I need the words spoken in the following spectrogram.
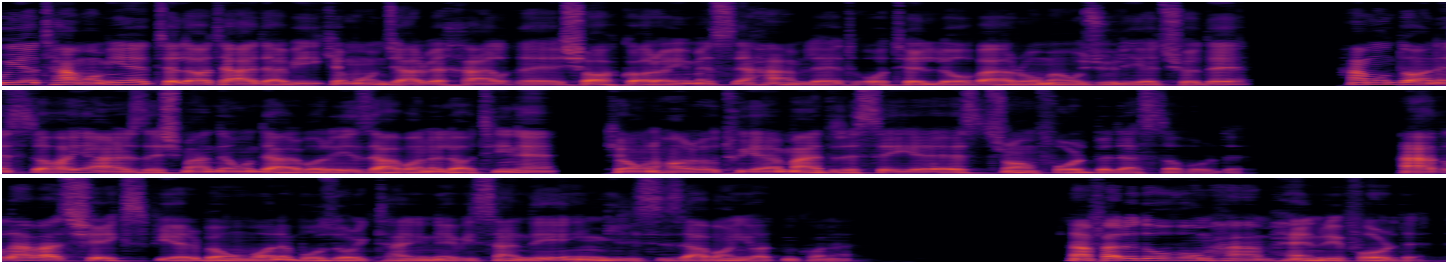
گویا تمامی اطلاعات ادبی که منجر به خلق شاهکارهایی مثل حملت، اوتلو و رومئو و جولیت شده، همون دانسته های ارزشمندمون درباره زبان لاتینه که اونها رو توی مدرسه استرانفورد به دست آورده. اغلب از شکسپیر به عنوان بزرگترین نویسنده انگلیسی زبان یاد می‌کنن. نفر دوم هم هنری فورده.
